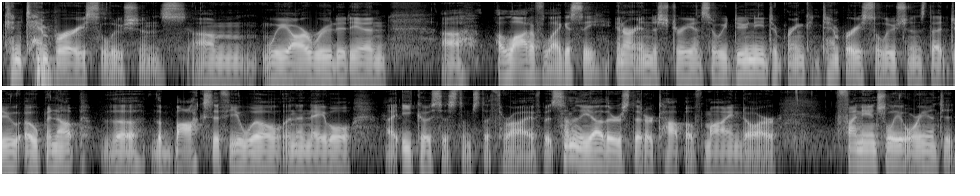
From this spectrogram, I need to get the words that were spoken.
contemporary solutions. Um, we are rooted in uh, a lot of legacy in our industry, and so we do need to bring contemporary solutions that do open up the, the box, if you will, and enable uh, ecosystems to thrive. But some of the others that are top of mind are financially oriented.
